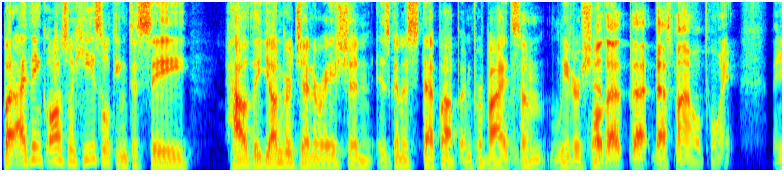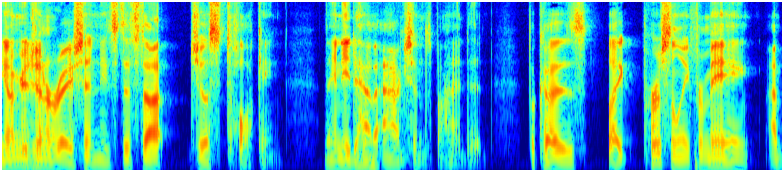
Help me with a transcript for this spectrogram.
But I think also he's looking to see how the younger generation is going to step up and provide some leadership. Well, that, that that's my whole point. The younger generation needs to stop just talking. They need to have actions behind it. Because, like personally, for me, I've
